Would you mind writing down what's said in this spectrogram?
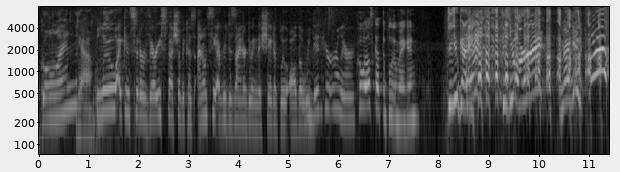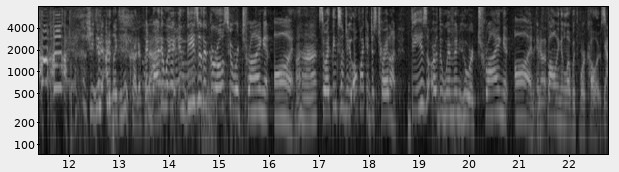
gone. Yeah. Blue I consider very special because I don't see every designer doing this shade of blue. Although we Hmm. did hear earlier. Who else got the blue, Megan? Did you get it? Did you order it? Megan? she did it. I'd like to take credit for And that. And by the way, and these are the girls who were trying it on. Uh-huh. So I think some of you, oh, if I could just try it on. These are the women who are trying it on and Yep. falling in love with more colors. Yeah,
